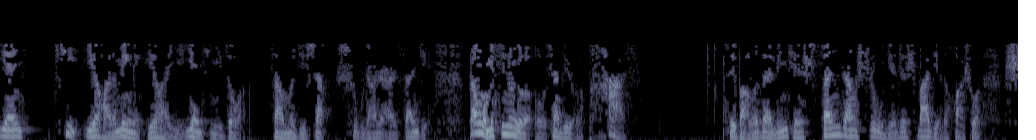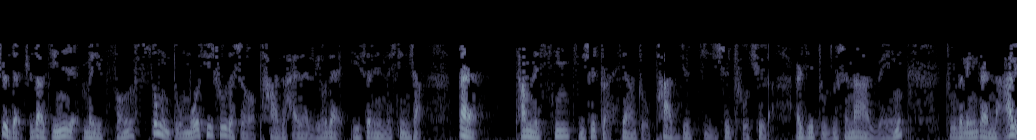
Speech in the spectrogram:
厌弃耶和华的命令，耶和华也厌弃你做王。萨母尔记上十五章这二十三节。当我们心中有了偶像，就有了怕死。所以保罗在临前三章十五节至十八节的话说：“是的，直到今日，每逢诵读摩西书的时候，帕子还在留在以色列人的心上。但他们的心几时转向主，帕子就几时除去了。而且主就是那灵，主的灵在哪里，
